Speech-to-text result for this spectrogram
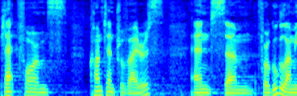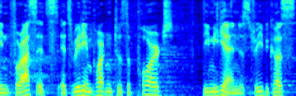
platforms, content providers. And um, for Google, I mean, for us, it's, it's really important to support the media industry because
